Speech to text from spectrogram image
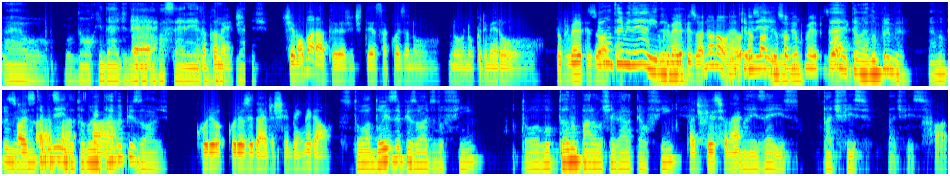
É, o, o The Walking Dead, né? É, a nova série exatamente. Achei mal barato a gente ter essa coisa no, no, no primeiro. No primeiro episódio. Eu não terminei ainda. No primeiro né? episódio. Não, não, Não eu, eu só, eu ainda, só vi viu? o primeiro É, episódio. então, é no primeiro. É no primeiro. Só eu não essa- terminei essa- ainda. Tô no essa- oitavo episódio. Curio- curiosidade, achei bem legal. Estou a dois episódios do fim. Tô lutando para chegar até o fim. Tá difícil, né? Mas é isso. Tá difícil. Tá difícil. Foda.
